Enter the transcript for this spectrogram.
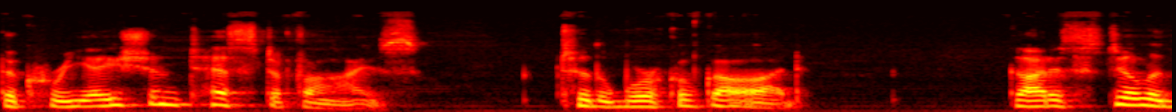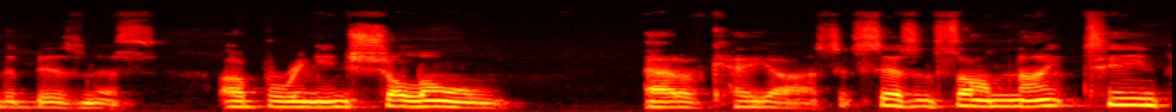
The creation testifies to the work of God. God is still in the business of bringing shalom out of chaos. It says in Psalm 19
